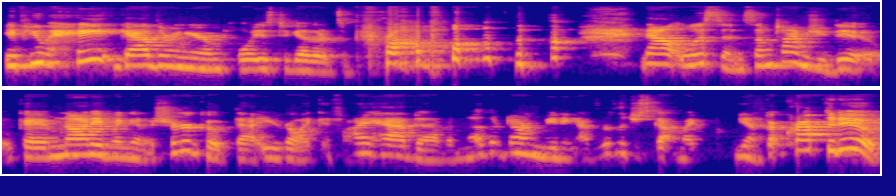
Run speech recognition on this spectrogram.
If you hate gathering your employees together, it's a problem. now, listen, sometimes you do. Okay. I'm not even going to sugarcoat that. You're like, if I had to have another darn meeting, I've really just got my, you know, I've got crap to do.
